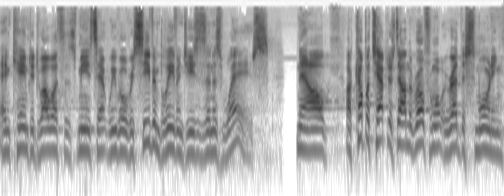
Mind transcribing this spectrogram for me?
and came to dwell with us means that we will receive and believe in Jesus and his ways. Now, a couple chapters down the road from what we read this morning,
